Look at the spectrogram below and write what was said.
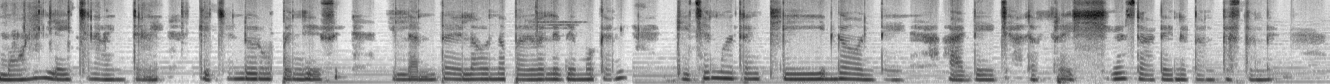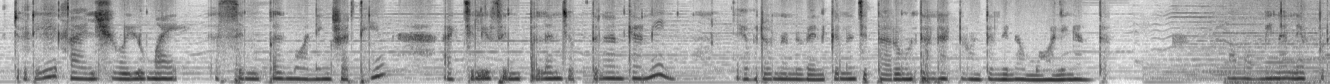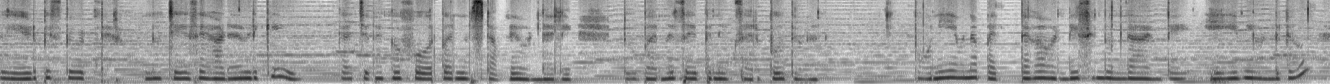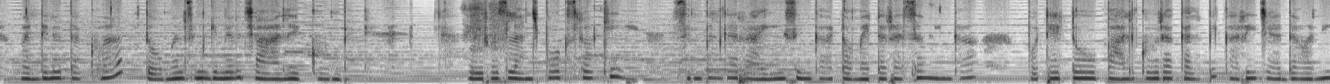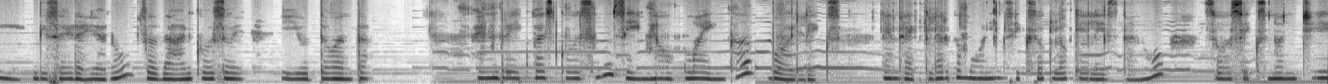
Morning లేచిన వెంటనే kitchen door open చేసి ఇల్లంతా ఎలా ఉన్నా పర్వాలేదేమో కానీ కిచెన్ మాత్రం క్లీన్గా ఉంటే ఆ డే చాలా ఫ్రెష్గా స్టార్ట్ అయినట్టు అనిపిస్తుంది. Today I show you my simple morning routine actually simple అని చెప్తున్నాను కానీ ఎవరో నన్ను వెనుక నుంచి తరుముతున్నట్టు ఉంటుంది నా మార్నింగ్ అంతా. మా మమ్మీ నన్ను ఎప్పుడు ఏడిపిస్తూ ఉంటారు. నువ్వు చేసే హడావిడికి ఖచ్చితంగా ఫోర్ బర్నర్ స్టవ్వే ఉండాలి. టూ బర్నర్స్ అయితే నీకు సరిపోదు పోనీ ఏమైనా పెద్దగా వండేసింది ఉందా అంటే ఏమీ ఉండదు. వండిన తక్కువ తోమల్సిన గిన్నెలు చాలా ఎక్కువ ఉంటాయి. ఈరోజు లంచ్ బాక్స్లోకి సింపుల్గా రైస్ ఇంకా టొమాటో రసం ఇంకా పొటాటో పాలకూర కలిపి కర్రీ చేద్దామని డిసైడ్ అయ్యాను. సో దానికోసమే ఈ యుద్ధం అంతా. అండ్ బ్రేక్ఫాస్ట్ కోసం సేమియా ఉప్మా ఇంకా బాయిల్డ్ ఎగ్స్ నేను రెగ్యులర్గా మార్నింగ్ సిక్స్ ఓ క్లాక్ లేస్తాను. సో సిక్స్ నుంచి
